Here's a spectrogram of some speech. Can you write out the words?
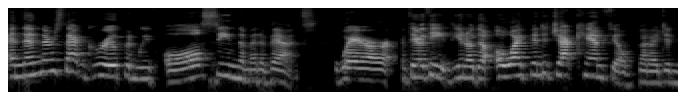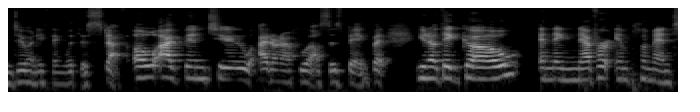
And then there's that group, and we've all seen them at events where they're the you know the oh i've been to jack canfield but i didn't do anything with this stuff. Oh i've been to i don't know who else is big but you know they go and they never implement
